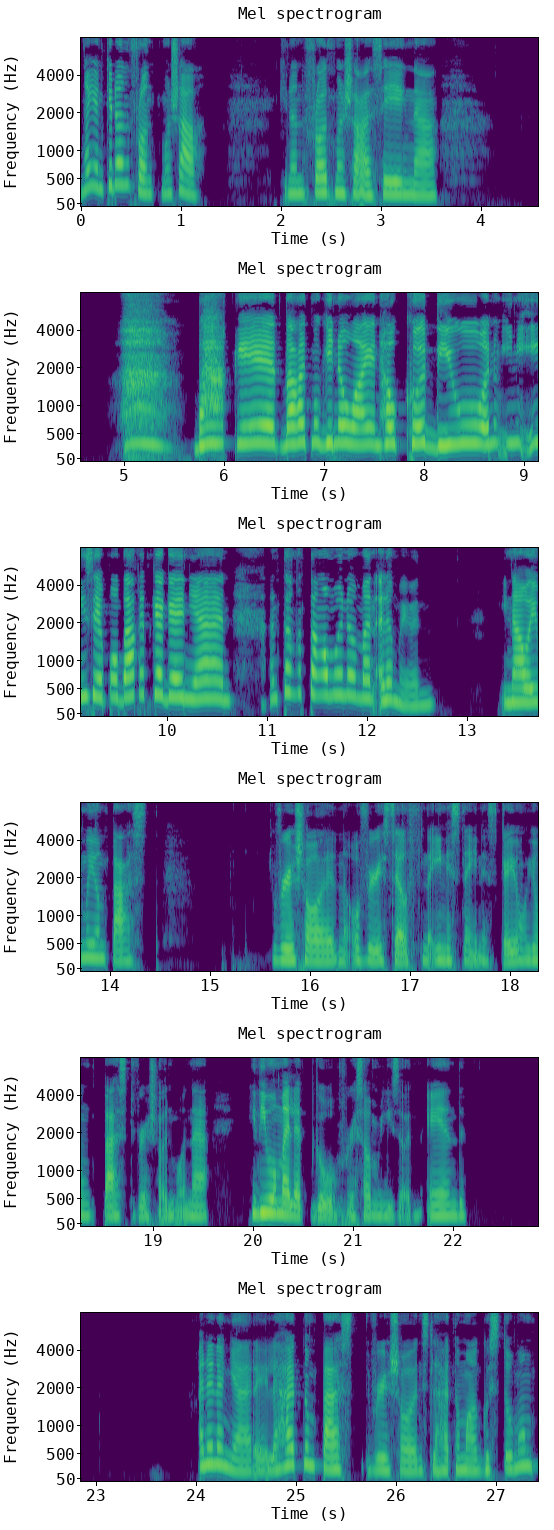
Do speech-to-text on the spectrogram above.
Ngayon, kinonfront mo siya. Kinonfront mo siya saying na, bakit? Bakit mo ginawa yan? How could you? Anong iniisip mo? Bakit ka ganyan? Ang tanga-tanga mo naman. Alam mo yun? Inaway mo yung past version of yourself na inis na inis ka. Yung, yung past version mo na hindi mo ma-let go for some reason. And, ano nangyari? Lahat ng past versions, lahat ng mga gusto mong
